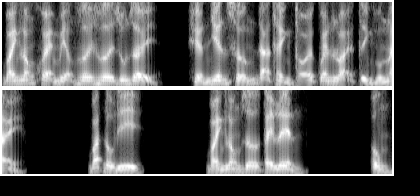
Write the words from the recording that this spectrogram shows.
Bành Long khỏe miệng hơi hơi run rẩy, hiển nhiên sớm đã thành thói quen loại tình huống này. Bắt đầu đi. Bành Long giơ tay lên. Ông.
